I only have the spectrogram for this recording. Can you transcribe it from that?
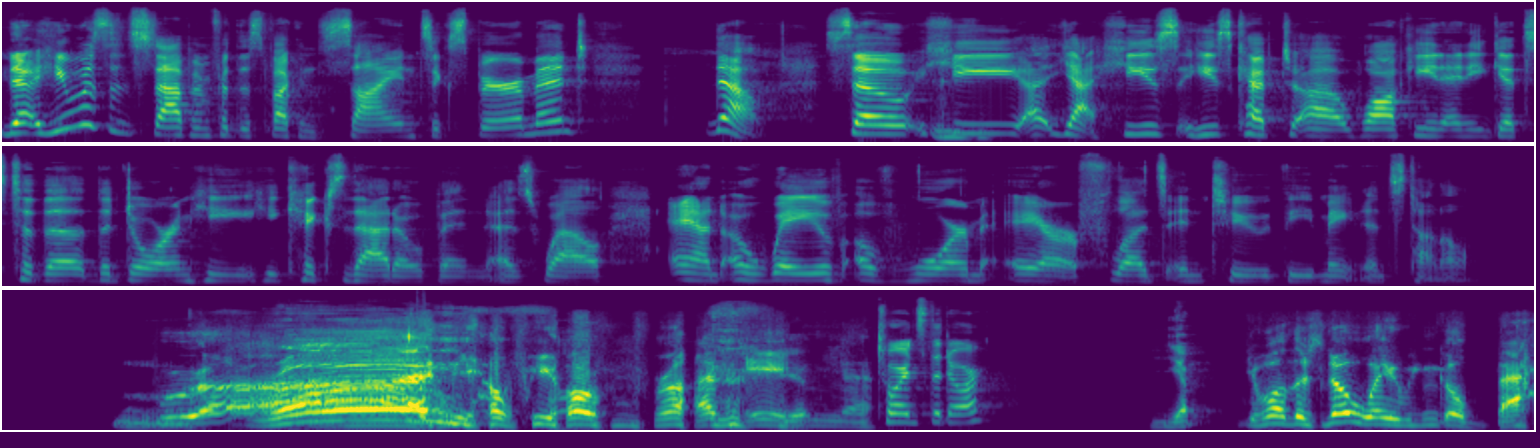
No, he wasn't stopping for this fucking science experiment. No. So he uh, yeah, he's he's kept uh walking and he gets to the the door and he he kicks that open as well and a wave of warm air floods into the maintenance tunnel. Mm. Run! Yeah, we are running. Towards the door? Yep. Well, there's no way we can go back.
